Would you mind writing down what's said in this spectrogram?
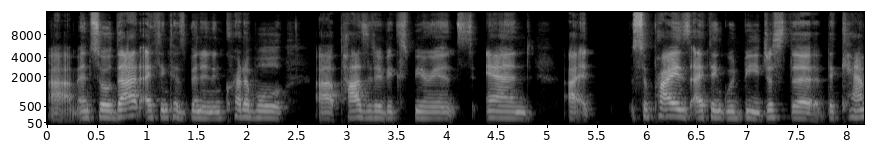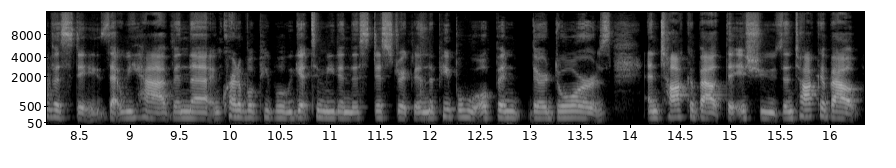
Um, and so that i think has been an incredible uh, positive experience. And uh, surprise i think would be just the the canvas days that we have and the incredible people we get to meet in this district and the people who open their doors and talk about the issues and talk about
